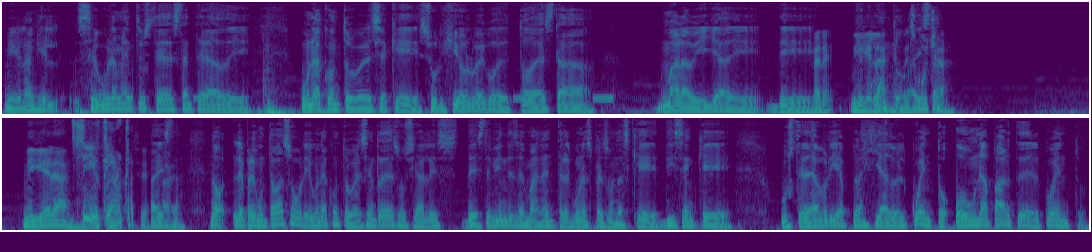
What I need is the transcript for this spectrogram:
Miguel Ángel, seguramente usted está enterado de una controversia que surgió luego de toda esta maravilla de... de Espere, de Miguel Ángel. ¿me escucha? Miguel Ángel. Sí, claro, claro. Sí, Ahí está. ver. No, le preguntaba sobre una controversia en redes sociales de este fin de semana entre algunas personas que dicen que usted habría plagiado el cuento o una parte del cuento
